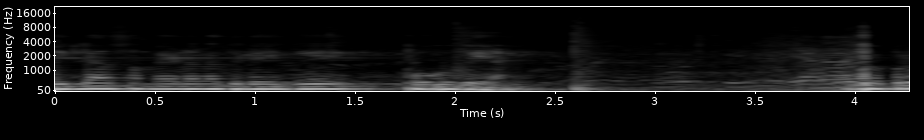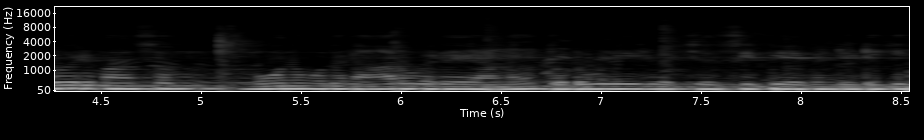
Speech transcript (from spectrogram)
ജില്ലാ സമ്മേളനത്തിലേക്ക് പോകുകയാണ്. ഫെബ്രുവരി മാസം മൂന്ന് മുതൽ ആറ് വരെയാണ് തൊടുപുഴയിൽ വെച്ച് സി പി എമ്മിന്റെ ഇടുക്കി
